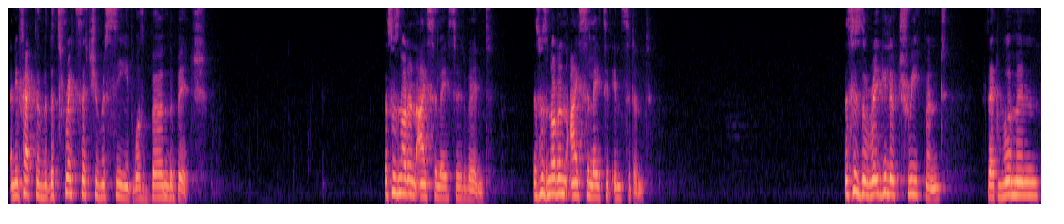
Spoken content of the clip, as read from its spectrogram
And in fact, the, the threats that she received was burn the bitch. This was not an isolated event. This was not an isolated incident. This is the regular treatment that women,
